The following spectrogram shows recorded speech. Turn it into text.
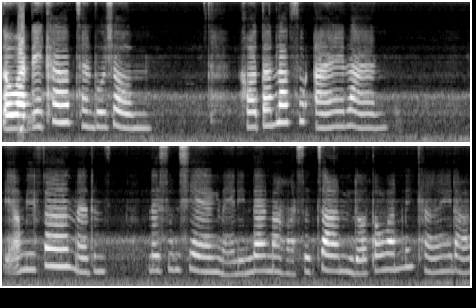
สวัสดีครับท่านผู้ชม ขอต้อนรับสู่ไอร์แลนด์อยากมีแฟนในดิน โดยสุนเชียงในดินแดนมหาสจรรย์ดวงตะวันไม่เคยดับ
